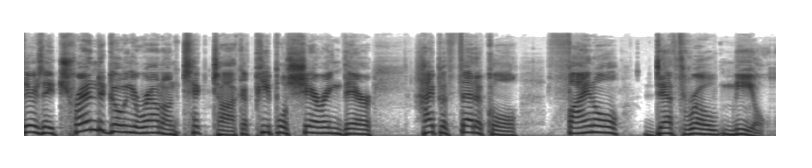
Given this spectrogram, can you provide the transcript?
There's a trend going around on TikTok of people sharing their hypothetical final death row meal.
